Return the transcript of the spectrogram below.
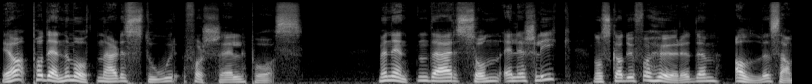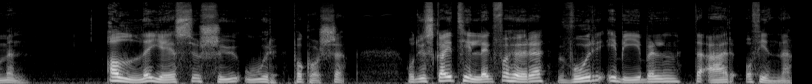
Ja, på denne måten er det stor forskjell på oss. Men enten det er sånn eller slik, nå skal du få høre dem alle sammen. Alle Jesus sju ord på korset og du skal i tillegg få høre hvor i Bibelen det er å finne.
